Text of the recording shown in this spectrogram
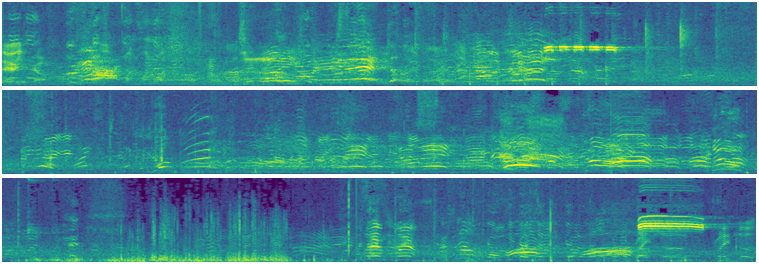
There you go. One, one, one. Great look, great look.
